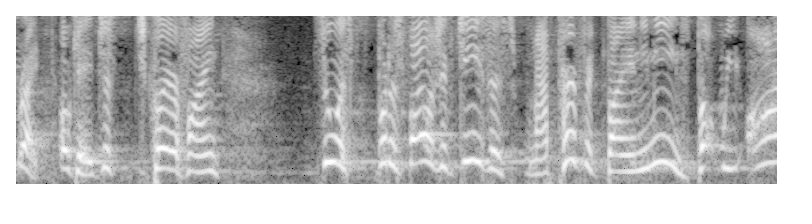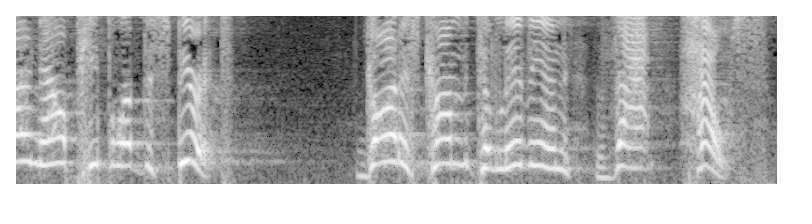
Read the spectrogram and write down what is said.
Right. Okay, just clarifying. So, as, but as followers of Jesus, not perfect by any means, but we are now people of the Spirit. God has come to live in that house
